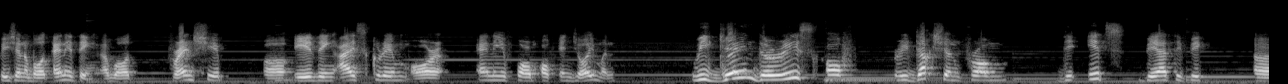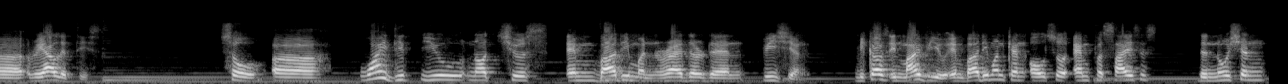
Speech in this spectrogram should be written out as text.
vision about anything about friendship, uh, eating ice cream, or any form of enjoyment, we gain the risk of reduction from the its beatific uh, realities. So, uh, why did you not choose embodiment rather than vision? Because, in my view, embodiment can also emphasizes the notion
